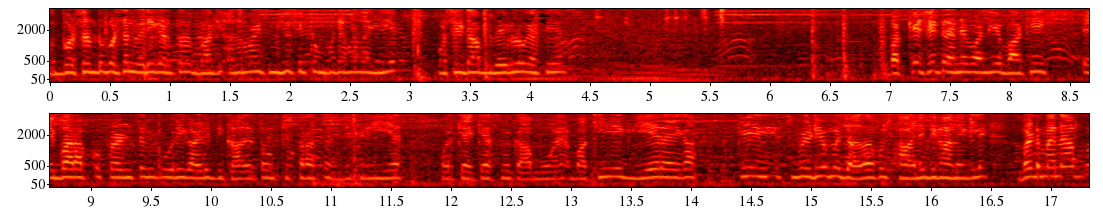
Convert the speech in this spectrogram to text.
अब पर्सन टू पर्सन वेरी करता है। बाकी अदरवाइज़ मुझे सीट कंफर्टेबल लगी है। और सीट आप देख लो कैसी है। बकेट सीट रहने वाली है। बाकी एक बार आपको फ्रंट से भी पूरी गाड़ी दिखा देता हूँ, किस तरह से दिख रही है और क्या क्या इसमें काम हुआ है। बाकी एक ये रहेगा कि इस वीडियो में ज़्यादा कुछ था नहीं दिखाने के लिए। बट मैंने आपको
